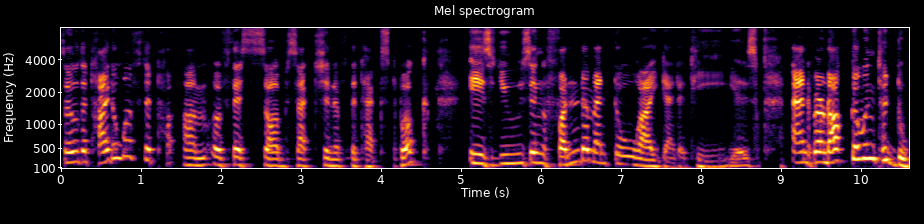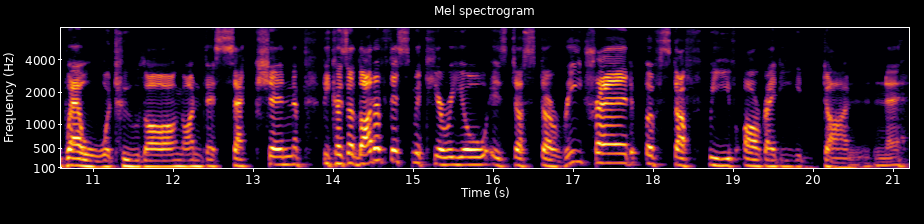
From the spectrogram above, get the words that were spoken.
So the title of the um, of this subsection of the textbook is using fundamental identities. And we're not going to dwell too long on this section because a lot of this material is just a retread of stuff we've already done.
